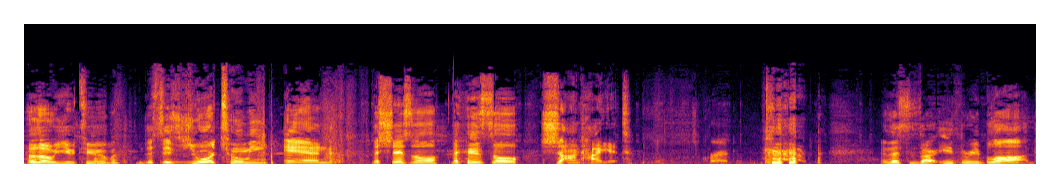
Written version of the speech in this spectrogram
Hello YouTube, this is your Toomey and the shizzle, the hizzle, Shawn Hyatt. It's cracking. and this is our E3 blog,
